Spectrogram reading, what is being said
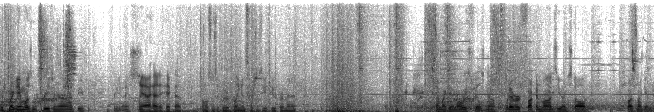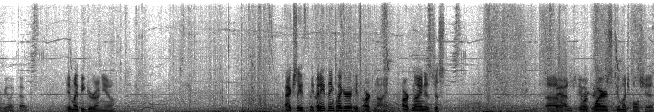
Wish my game wasn't freezing though. That'd be pretty nice. Yeah, I had a hiccup. It's almost as if we were playing in Searches YouTube for a minute. That's how my game always feels now. Whatever fucking mods you installed caused my game to be like that. It might be Gur on you. Actually, it's, if anything, Tiger, it's Arc 9. Arc 9 is just... Uh, Bad? It I agree. requires too much bullshit.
